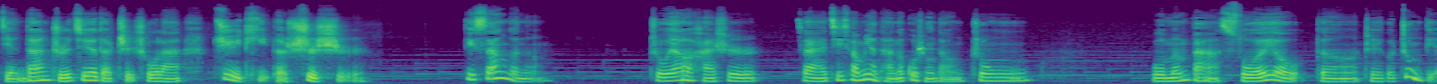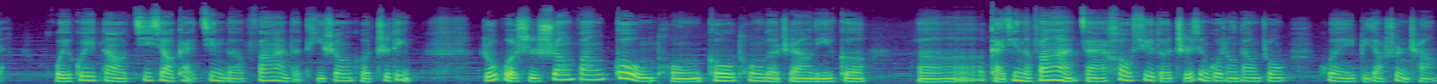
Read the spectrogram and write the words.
简单直接的指出来具体的事实；第三个呢，主要还是在绩效面谈的过程当中，我们把所有的这个重点。回归到绩效改进的方案的提升和制定，如果是双方共同沟通的这样的一个呃改进的方案，在后续的执行过程当中会比较顺畅。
